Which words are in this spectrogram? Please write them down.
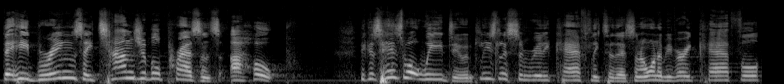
that he brings a tangible presence, a hope because here's what we do, and please listen really carefully to this, and I want to be very careful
